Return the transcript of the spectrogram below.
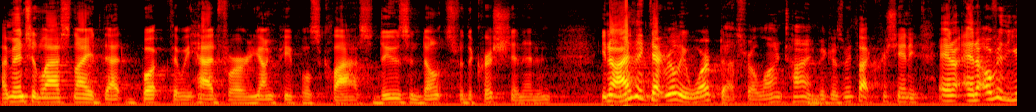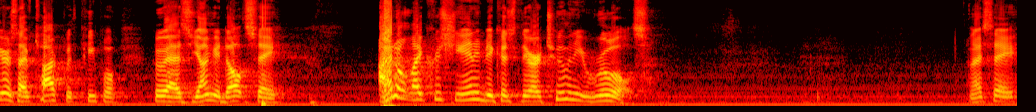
I mentioned last night that book that we had for our young people's class, Do's and Don'ts for the Christian. And, you know, I think that really warped us for a long time because we thought Christianity, and, and over the years I've talked with people who, as young adults, say, I don't like Christianity because there are too many rules. And I say,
